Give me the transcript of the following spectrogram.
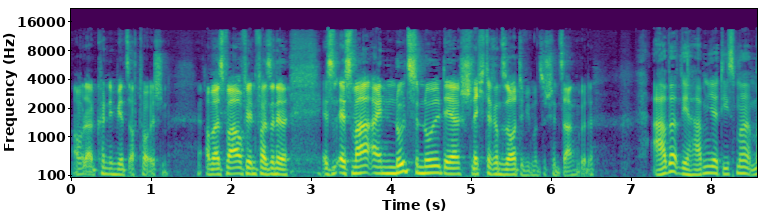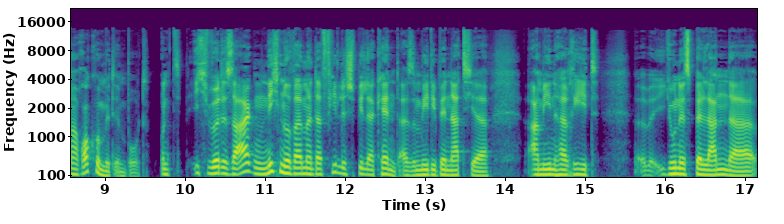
Aber da könnte ich mich jetzt auch täuschen. Aber es war auf jeden Fall so eine, es, es war ein 0 zu 0 der schlechteren Sorte, wie man so schön sagen würde. Aber wir haben ja diesmal Marokko mit im Boot. Und ich würde sagen, nicht nur, weil man da viele Spieler kennt, also Medi Benatia, Amin Harid, äh, Younes Belanda,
